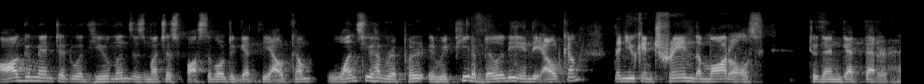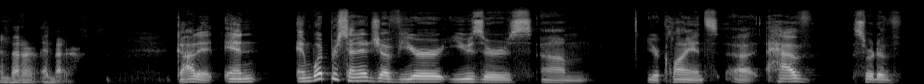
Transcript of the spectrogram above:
augmented with humans as much as possible to get the outcome. Once you have rep- repeatability in the outcome then you can train the models to then get better and better and better. Got it. And and what percentage of your users um, your clients uh, have sort of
